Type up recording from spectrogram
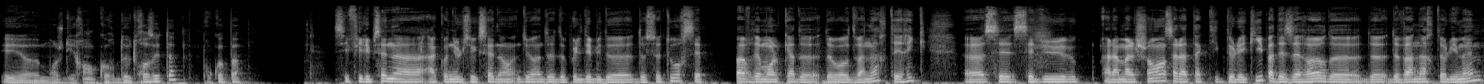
Et euh, moi, je dirais encore deux, trois étapes, pourquoi pas? Si Philipsen a, a, connu le succès dans, de, de, depuis le début de, de ce tour, c'est pas vraiment le cas de, de Wout van Aert, Eric. Euh, c'est dû à la malchance, à la tactique de l'équipe, à des erreurs de, de, de Van Aert lui-même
